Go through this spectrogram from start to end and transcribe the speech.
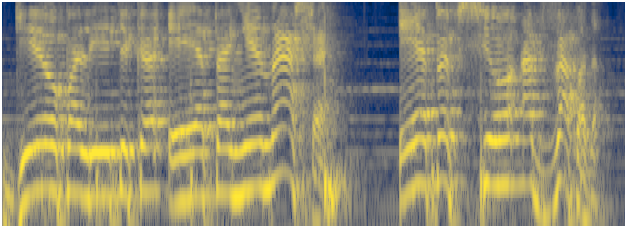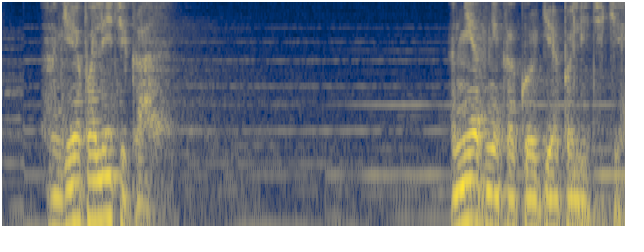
геополитика – это не наше. Это все от Запада. Геополитика. Нет никакой геополитики.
